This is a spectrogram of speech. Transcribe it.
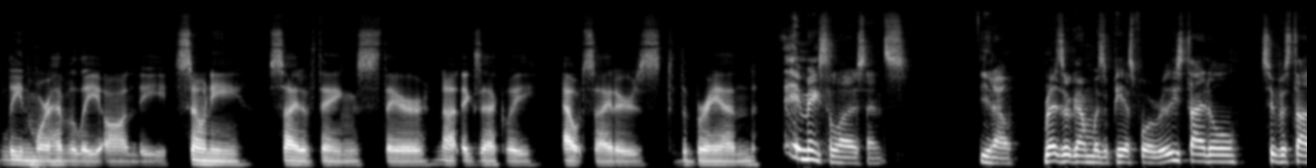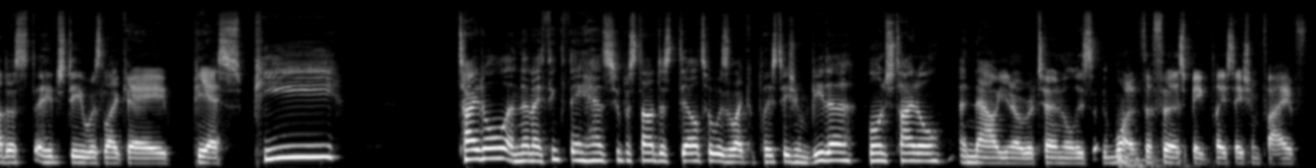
lean more heavily on the Sony side of things. They're not exactly outsiders to the brand. It makes a lot of sense. You know, Resogun was a PS4 release title. Super Stardust HD was like a PSP title, and then I think they had Super Stardust Delta was like a PlayStation Vita launch title, and now you know Returnal is one of the first big PlayStation Five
